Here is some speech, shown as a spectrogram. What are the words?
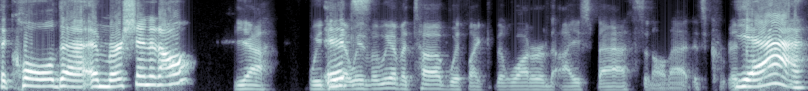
the cold uh, immersion at all? Yeah, we do it's, that. We, we have a tub with like the water and the ice baths and all that. It's, it's yeah.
